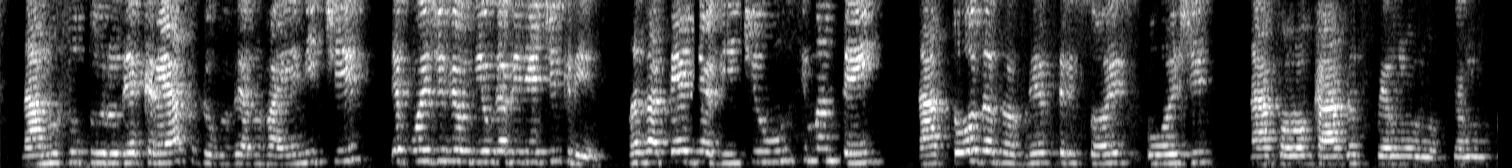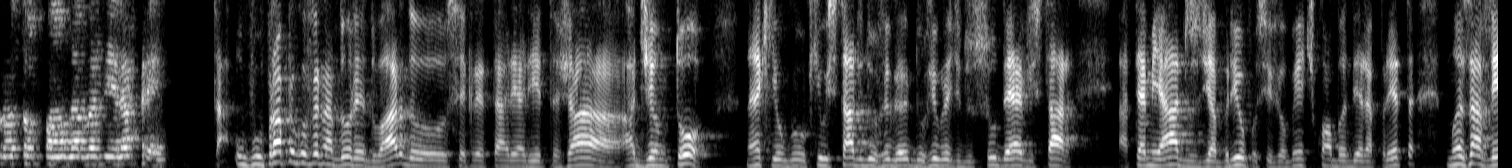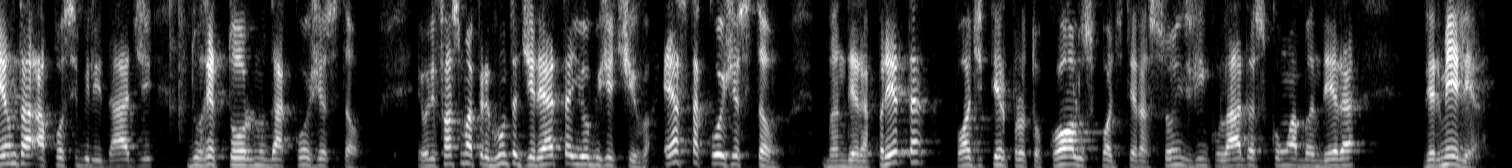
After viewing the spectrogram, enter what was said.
no futuro decreto que o governo vai emitir, depois de reunir o gabinete de crise. Mas até dia 21 se mantém tá, todas as restrições hoje né, colocadas pelo, pelo protocolo da bandeira preta. Tá. O, próprio governador Eduardo, secretária Arita, já adiantou né, que, o, que o estado do Rio, do Rio Grande do Sul deve estar até meados de abril, possivelmente, com a bandeira preta, mas havendo a possibilidade do retorno da cogestão. Eu lhe faço uma pergunta direta e objetiva. Esta cogestão, bandeira preta, pode ter protocolos, pode ter ações vinculadas com a bandeira vermelha.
